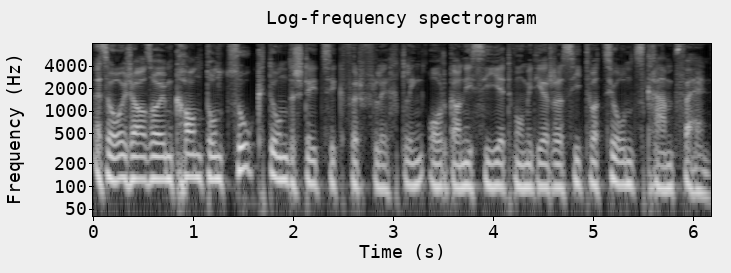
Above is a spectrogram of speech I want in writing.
So ist also im Kanton Zug die Unterstützung für Flüchtlinge organisiert, die mit ihrer Situation zu kämpfen haben.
